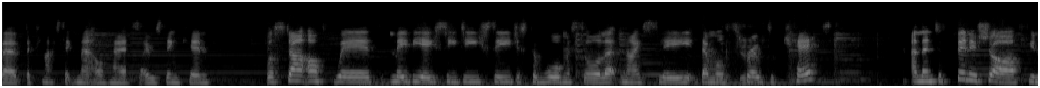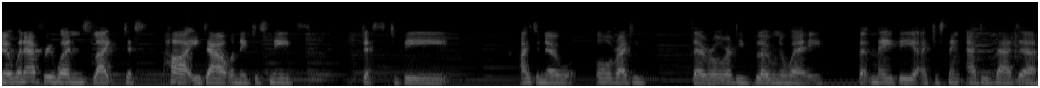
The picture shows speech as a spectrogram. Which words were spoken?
uh, the classic metal heads. I was thinking. We'll start off with maybe ACDC just to warm us all up nicely. Then we'll Good. throw to Kiss. And then to finish off, you know, when everyone's like just partied out and they just need just to be, I don't know, already, they're already blown away. But maybe I just think Eddie Vedder.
